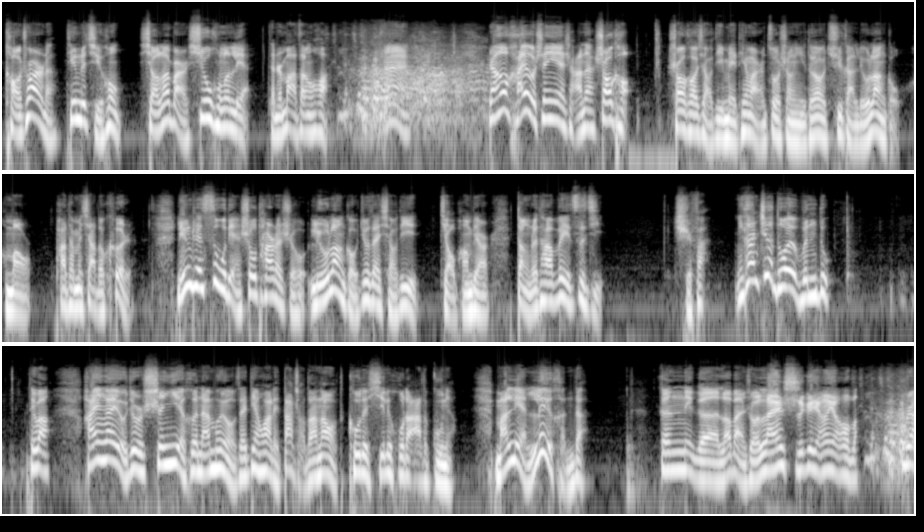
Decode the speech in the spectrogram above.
烤串的听着起哄，小老板羞红了脸，在那骂脏话，哎。然后还有深夜啥呢？烧烤，烧烤小弟每天晚上做生意都要驱赶流浪狗和猫，怕他们吓到客人。凌晨四五点收摊的时候，流浪狗就在小弟脚旁边等着他喂自己吃饭。你看这多有温度，对吧？还应该有就是深夜和男朋友在电话里大吵大闹，哭得稀里糊涂的姑娘，满脸泪痕的，跟那个老板说来十个羊腰子，是不是？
